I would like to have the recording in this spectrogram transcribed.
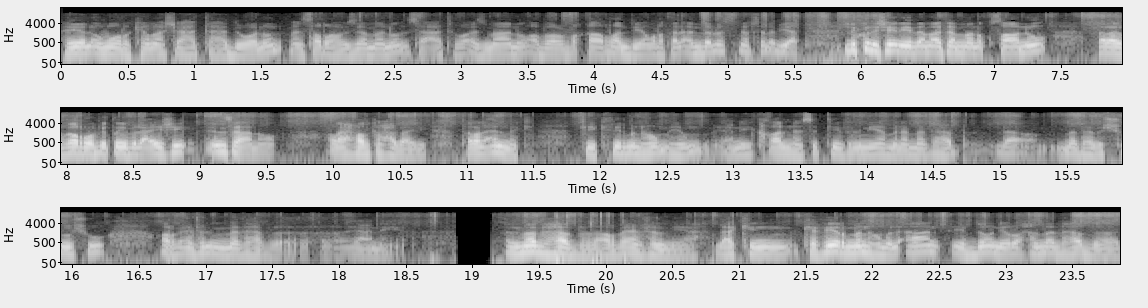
هي الأمور كما شاهدتها دول من سره زمن ساءته أزمان أبو البقاء الرندي أمرة الأندلس نفس الأبيات. لكل شيء إذا ما تم نقصانه فلا يغر بطيب العيش إنسانه الله يحفظكم حبايبي. ترى لعلمك في كثير منهم هم يعني يقال إنها 60% من المذهب لا مذهب الشوشو 40% مذهب آه، يعني المذهب 40% لكن كثير منهم الآن يبدون يروحوا المذهب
